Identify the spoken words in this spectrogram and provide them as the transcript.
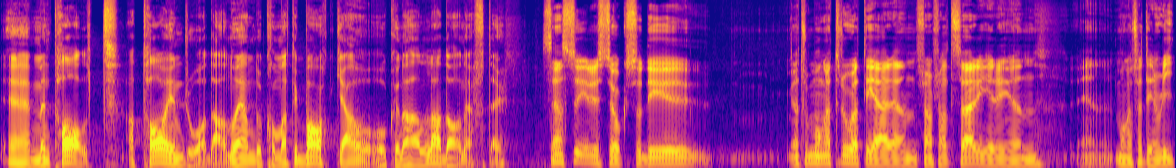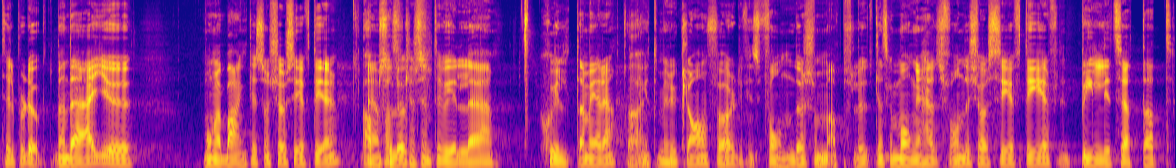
eh, mentalt att ta en drawdown och ändå komma tillbaka och, och kunna handla dagen efter. Sen så är det så också, det är, jag tror många tror att det är en, framförallt i Sverige är det ju en, en många tror att det är en retailprodukt, men det är ju många banker som kör CFD. Även fast de Absolut. kanske inte vill eh, skylta med det. Nej. Inte med reklam för. Det finns fonder som absolut, ganska många hedgefonder kör CFD för det är ett billigt sätt att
